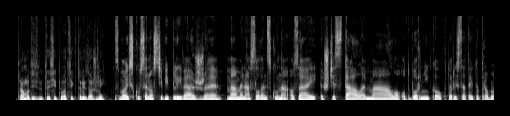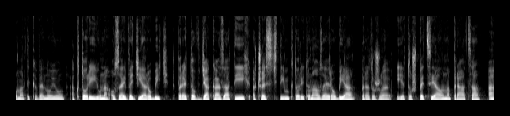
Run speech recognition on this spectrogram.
traumatizujúcej situácii, ktorú zažili? Z mojich skúseností vyplýva, že máme na Slovensku naozaj ešte stále málo odborníkov, ktorí sa tejto problematike venujú a ktorí ju naozaj vedia robiť. Preto vďaka za tých a česť tým, ktorí to naozaj robia, pretože je to špeciálna práca a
